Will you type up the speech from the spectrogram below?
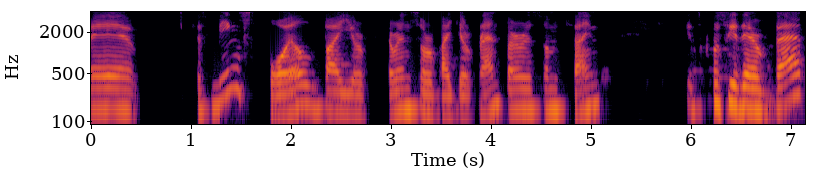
Uh, is being spoiled by your parents or by your grandparents sometimes it's considered bad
